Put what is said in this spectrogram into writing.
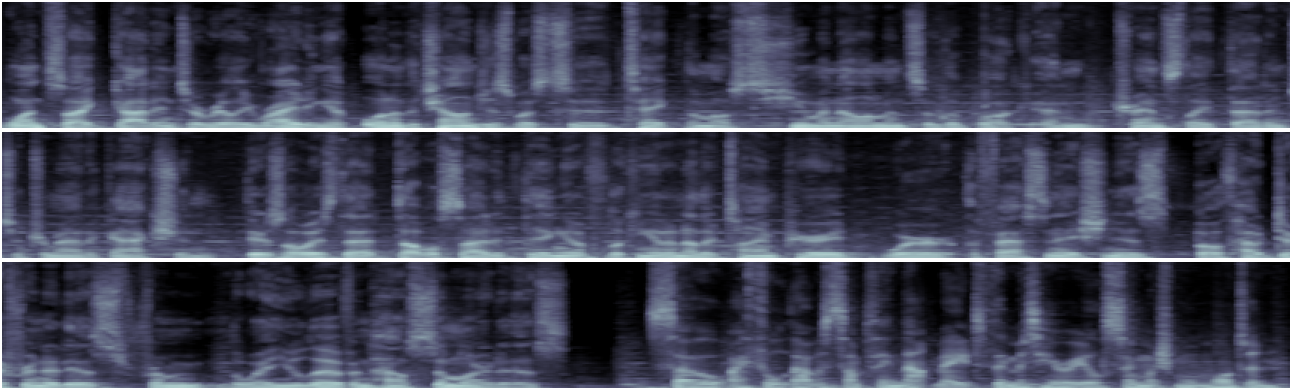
Once I got into really writing it, one of the challenges was to take the most human elements of the book and translate that into dramatic action. There's always that double sided thing of looking at another time period where the fascination is both how different it is from the way you live and how similar it is. So I thought that was something that made the material so much more modern.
